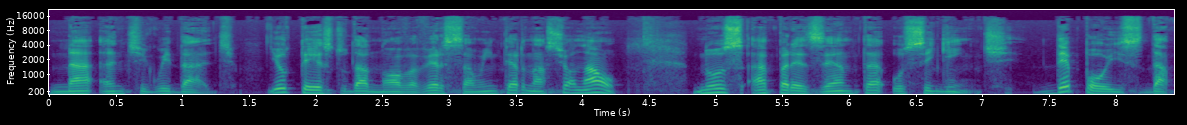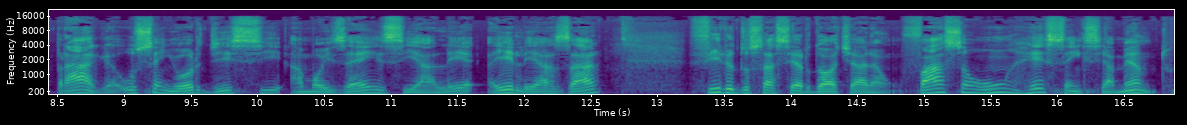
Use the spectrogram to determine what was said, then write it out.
na antiguidade. E o texto da nova versão internacional nos apresenta o seguinte: Depois da praga, o Senhor disse a Moisés e a Eleazar, filho do sacerdote Arão: Façam um recenseamento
